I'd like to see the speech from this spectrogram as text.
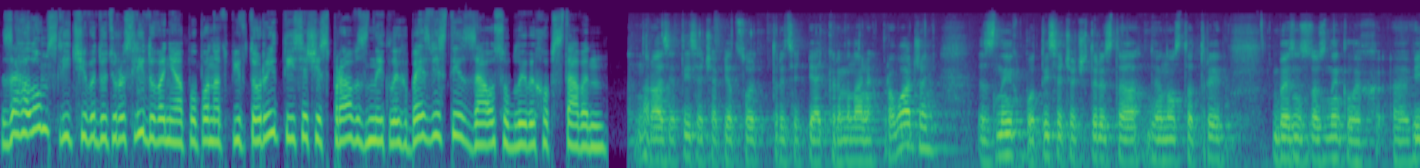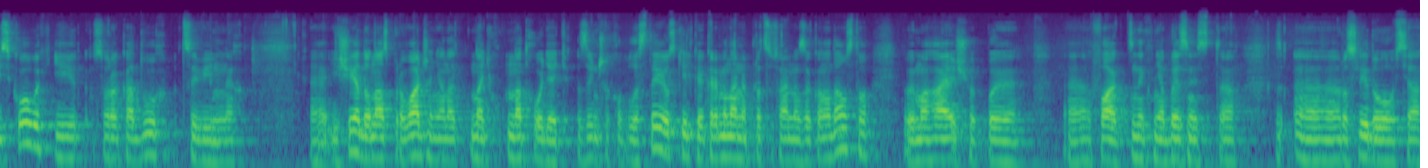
Загалом слідчі ведуть розслідування по понад півтори тисячі справ зниклих безвісти за особливих обставин. Наразі 1535 кримінальних проваджень, з них по 1493 безвісно зниклих е, військових і 42 цивільних. Е, І ще до нас провадження над- над- надходять з інших областей, оскільки кримінальне процесуальне законодавство вимагає, щоб е, факт зникнення безвісти е, розслідувався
